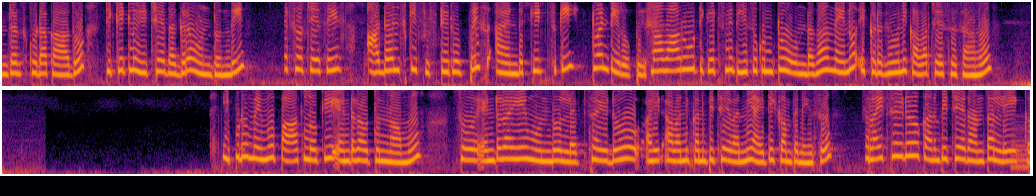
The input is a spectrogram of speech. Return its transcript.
ఎంట్రన్స్ కూడా కాదు టికెట్లు ఇచ్చే దగ్గర ఉంటుంది. టికెట్స్ వచ్చేసి అడల్ట్స్కి ఫిఫ్టీ రూపీస్ అండ్ కిడ్స్కి ట్వంటీ రూపీస్ మా వారు టికెట్స్ని తీసుకుంటూ ఉండగా నేను ఇక్కడ వ్యూని కవర్ చేసేసాను. ఇప్పుడు మేము పార్క్లోకి ఎంటర్ అవుతున్నాము. సో ఎంటర్ అయ్యే ముందు లెఫ్ట్ సైడ్ అవన్నీ కనిపించేవన్నీ ఐటీ కంపెనీస్ రైట్ సైడ్ కనిపించేదంతా లేక్.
